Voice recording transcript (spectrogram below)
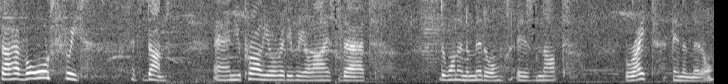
So I have all three. It's done. And you probably already realized that the one in the middle is not right in the middle.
